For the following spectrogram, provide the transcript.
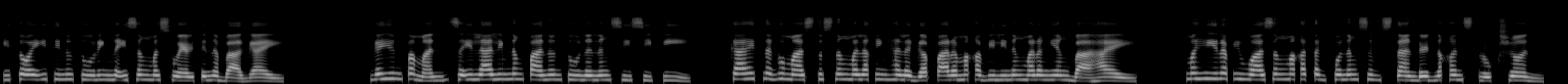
ito ay itinuturing na isang maswerte na bagay. Gayunpaman, sa ilalim ng panuntunan ng CCP, kahit na gumastos ng malaking halaga para makabili ng marangyang bahay, mahirap iwasang makatagpo ng substandard na construction.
